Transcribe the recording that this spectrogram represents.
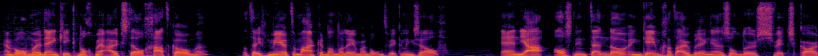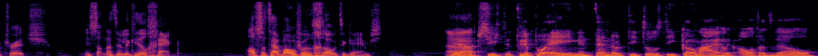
En waarom er denk ik nog meer uitstel gaat komen. Dat heeft meer te maken dan alleen maar de ontwikkeling zelf. En ja, als Nintendo een game gaat uitbrengen zonder Switch cartridge, is dat natuurlijk heel gek. Als we het hebben over een grote games. Eh, ja, precies. De AAA Nintendo titels die komen eigenlijk altijd wel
